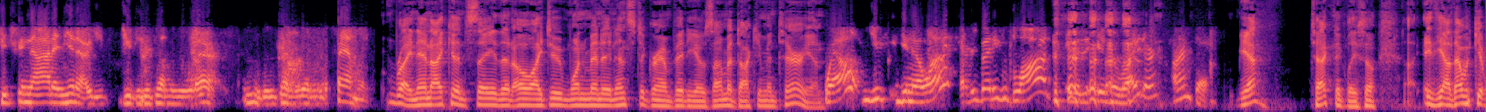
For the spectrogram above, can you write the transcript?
between that and you know, you, you didn't tell me you were there the family. Right, and I can say that oh, I do one minute Instagram videos. I'm a documentarian. Well, you you know what? Everybody who blogs is, is a writer, aren't they? Yeah, technically. So, uh, yeah, that would get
